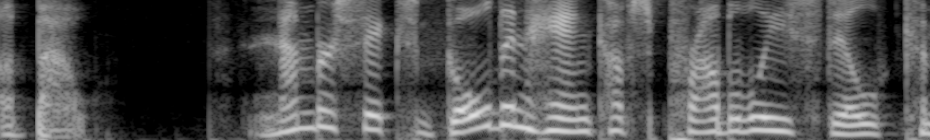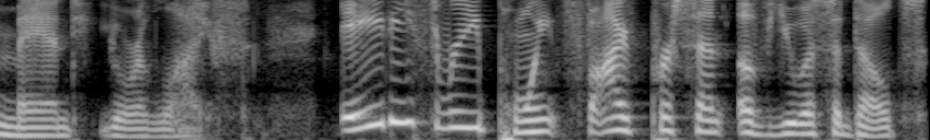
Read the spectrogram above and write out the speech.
about. Number six, golden handcuffs probably still command your life. 83.5% of US adults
